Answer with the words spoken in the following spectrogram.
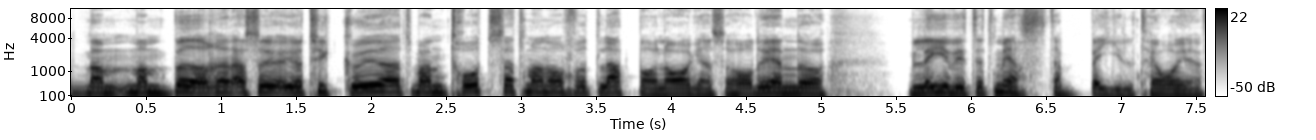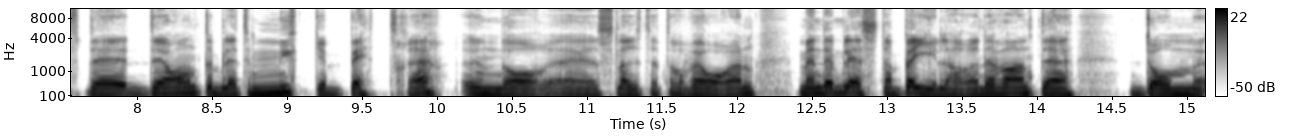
man, man bör, alltså jag tycker ju att man trots att man har fått lappa och laga så har det ändå blivit ett mer stabilt HIF. Det, det, har inte blivit mycket bättre under eh, slutet av våren, men det blev stabilare. Det var inte de eh,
